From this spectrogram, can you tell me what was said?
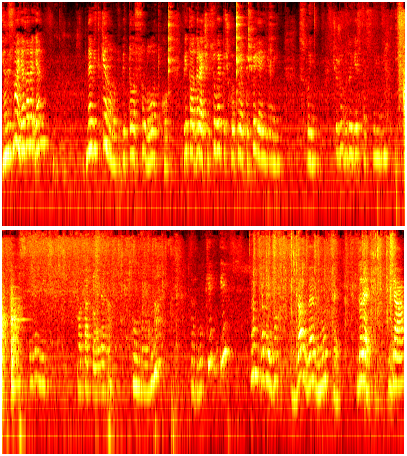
Я не знаю, я зараз я не відкинула від того солодкого. Від того, до речі, всю випічку, яку я пишу, я її свою. Чужу буду їсти ні. Отак кавалерка помила на руки і нам треба його завернути. До речі, я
